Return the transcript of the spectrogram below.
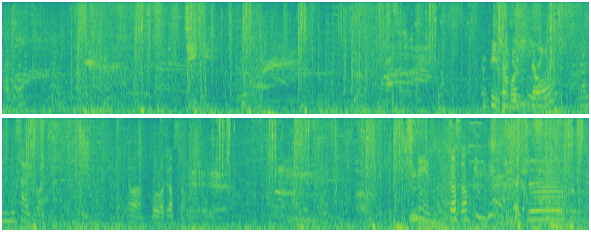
나이스 MP 2천 보이시죠? 넌 무사할 거야. 잠깐만 그걸 어디 갔어 뛰었어 나이스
